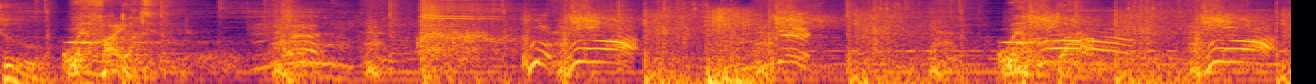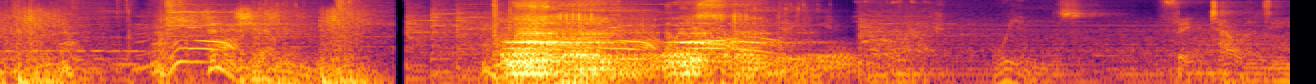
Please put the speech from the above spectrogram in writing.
two. Fight. Done. Finish him. Wins. Fatality.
